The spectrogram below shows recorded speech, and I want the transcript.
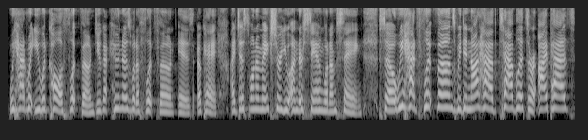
We had what you would call a flip phone. Do you got, who knows what a flip phone is? Okay, I just want to make sure you understand what I'm saying. So we had flip phones. We did not have tablets or iPads.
